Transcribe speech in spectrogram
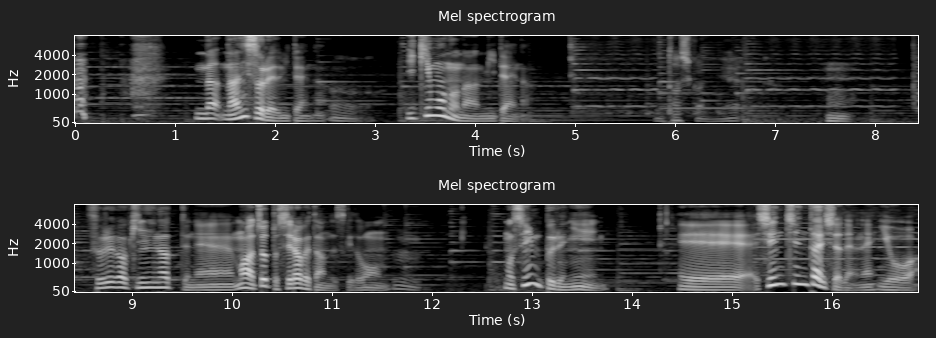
な何それ？みたいなうん。生き物なんみたいな確かにね。うんそれが気になってねまあちょっと調べたんですけどもうん。うシンプルにえー新陳代謝だよね要は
